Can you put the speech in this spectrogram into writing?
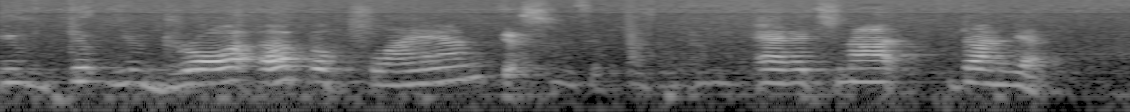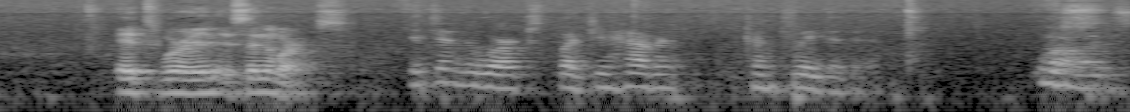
you do, you draw up a plan, yes. and it's not done yet? It's where, it's in the works. It's in the works, but you haven't completed it? Well, it's,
